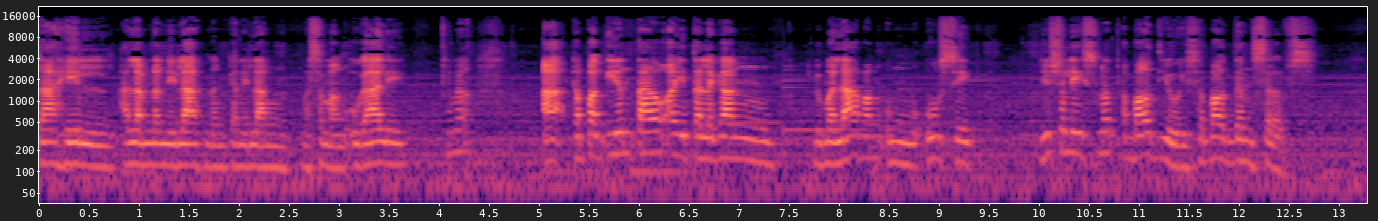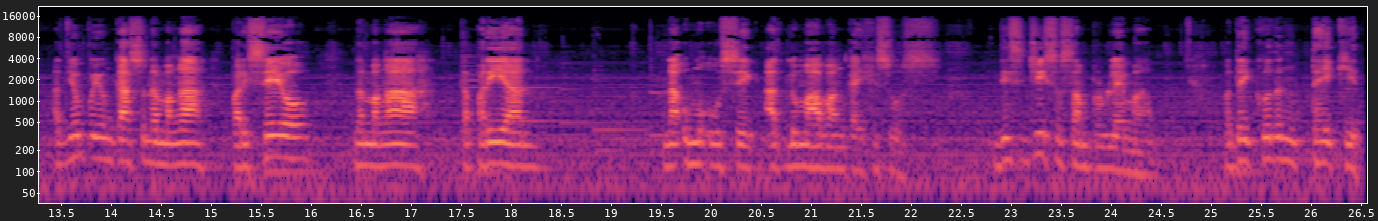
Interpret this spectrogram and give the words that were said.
dahil alam na nila ng kanilang masamang ugali. You know, ah, kapag yung tao ay talagang lumalabang, umuusik, usually it's not about you, it's about themselves. At yun po yung kaso ng mga pariseo, ng mga kaparian na umuusik at lumawang kay Jesus. This Jesus ang problema. But they couldn't take it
